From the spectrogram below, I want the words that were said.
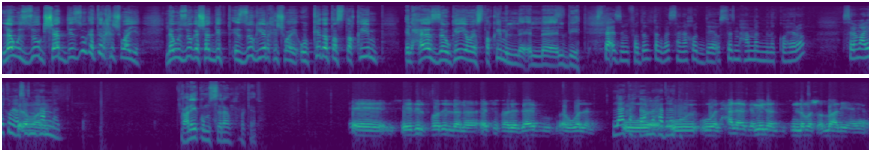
لو الزوج شد الزوجة ترخي شوية. لو الزوجة شدت الزوج يرخي شوية. وبكده تستقيم الحياة الزوجية ويستقيم ال- ال- البيت. استأذن فضيلتك بس هناخد أستاذ محمد من القاهرة. السلام عليكم يا أستاذ. محمد. وعليكم السلام ورحمة الله. وبركاته آه، سيدي الفاضل أنا آسف على ازعاج اولا لا تحت أمر حضرتك. و- والحلقة جميلة بسم الله ما شاء الله عليها يعني.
